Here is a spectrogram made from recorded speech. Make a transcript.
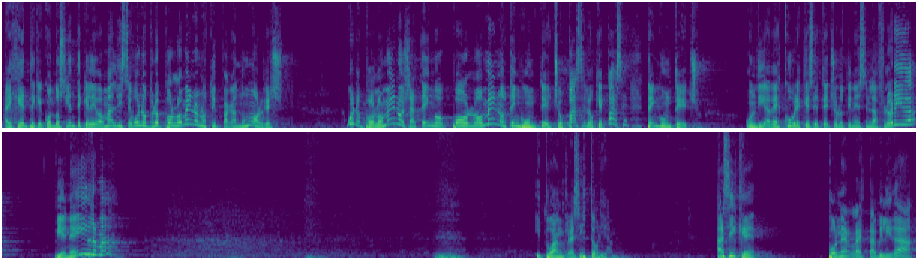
Hay gente que cuando siente que le va mal dice, bueno, pero por lo menos no estoy pagando un mortgage. Bueno, por lo menos ya tengo, por lo menos tengo un techo. Pase lo que pase, tengo un techo. Un día descubres que ese techo lo tienes en la Florida, viene Irma. Y tu ancla es historia. Así que poner la estabilidad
